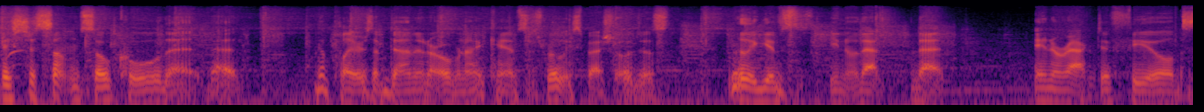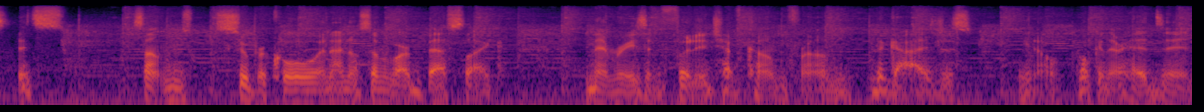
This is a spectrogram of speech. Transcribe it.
It's just something so cool that, that the players have done at our overnight camps. It's really special. It just really gives, you know, that, that interactive feel. It's, it's something super cool. And I know some of our best like memories and footage have come from the guys just, you know, poking their heads in.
